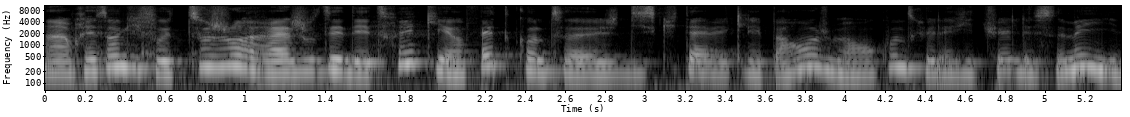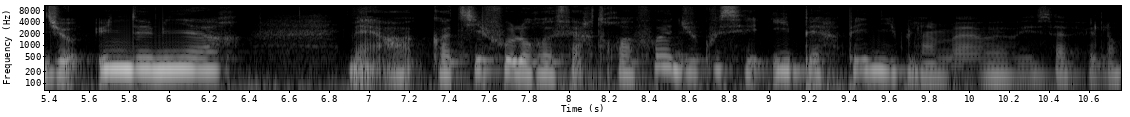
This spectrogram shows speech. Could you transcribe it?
l'impression qu'il faut toujours rajouter des trucs. Et en fait, quand euh, je discute avec les parents, je me rends compte que les rituels de sommeil, ils durent une demi-heure. Mais euh, quand il faut le refaire trois fois, du coup, c'est hyper pénible. Ah bah oui, ça fait long.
